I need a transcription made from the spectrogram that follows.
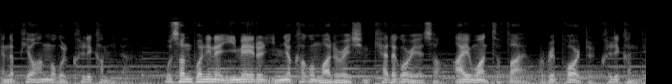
and Appeal 항목을 클릭합니다. 우선 본인의 이메일을 입력하고 Moderation Category에서 I want to file a report를 클릭한 뒤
